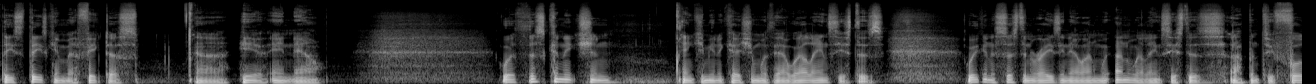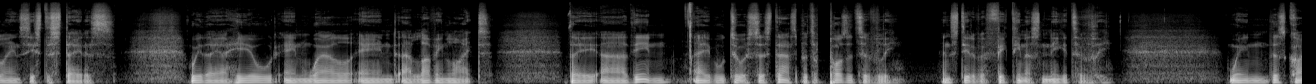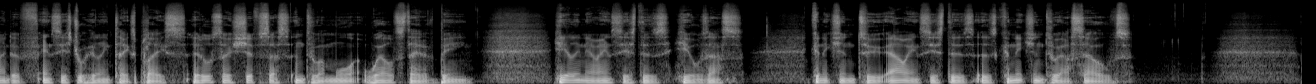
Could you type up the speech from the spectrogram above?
These these can affect us uh, here and now. With this connection and communication with our well ancestors, we can assist in raising our un- unwell ancestors up into full ancestor status, where they are healed and well and are loving light. They are then able to assist us but positively instead of affecting us negatively. When this kind of ancestral healing takes place, it also shifts us into a more well state of being. Healing our ancestors heals us. Connection to our ancestors is connection to ourselves.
